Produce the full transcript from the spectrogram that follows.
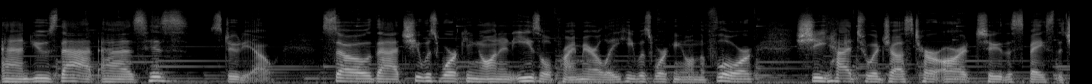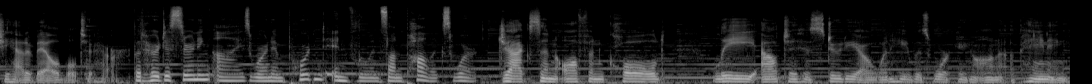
and used that as his studio so that she was working on an easel primarily. He was working on the floor. She had to adjust her art to the space that she had available to her. But her discerning eyes were an important influence on Pollock's work. Jackson often called Lee out to his studio when he was working on a painting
